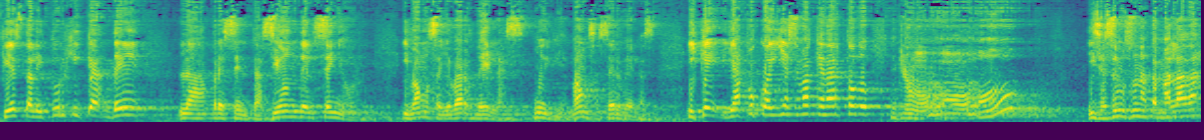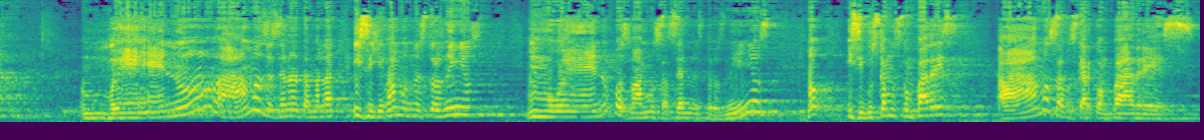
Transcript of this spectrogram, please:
fiesta litúrgica de la presentación del Señor. Y vamos a llevar velas. Muy bien, vamos a hacer velas. ¿Y qué? ¿Y a poco ahí ya se va a quedar todo? No. ¿Y si hacemos una tamalada? Bueno, vamos a hacer una tamalada. ¿Y si llevamos nuestros niños? Bueno, pues vamos a hacer nuestros niños. ¿Y si buscamos compadres? Vamos a buscar compadres.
